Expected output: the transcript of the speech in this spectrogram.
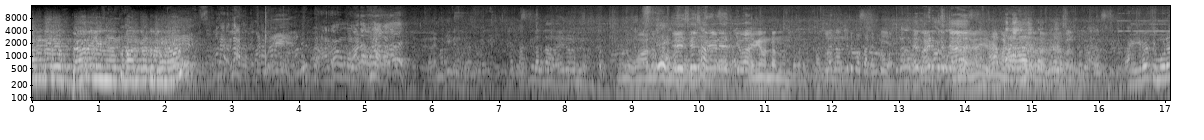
அணியினரும் பேரணியில் இருக்குமாறு கேட்டுக்கொள்கிறோம். இருபத்தி மூணு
